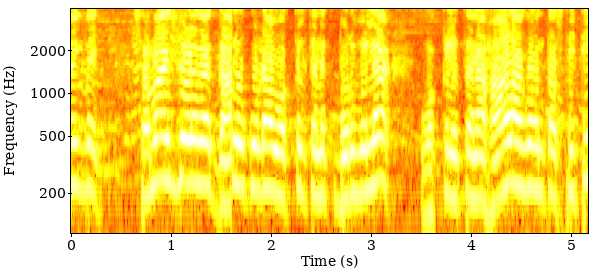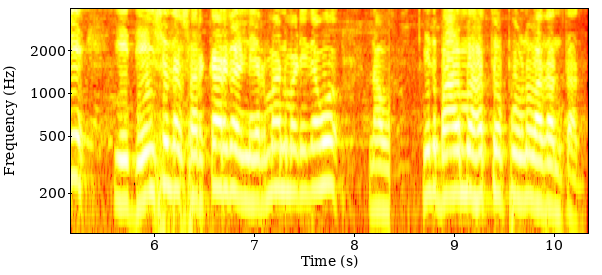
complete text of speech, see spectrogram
ಸಿಗ್ಬೇಕು. ಸಮಾಜದೊಳಗೆ ಗಾಳು ಕೂಡ ಒಕ್ಕಲತನಕ್ಕೆ ಬರುವುದಿಲ್ಲ ಒಕ್ಕಲತನ ಹಾಳಾಗುವಂಥ ಸ್ಥಿತಿ ಈ ದೇಶದ ಸರ್ಕಾರಗಳು ನಿರ್ಮಾಣ ಮಾಡಿದವು. ನಾವು ಇದು ಭಾಳ ಮಹತ್ವಪೂರ್ಣವಾದಂಥದ್ದು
